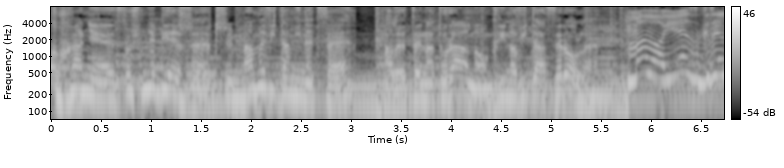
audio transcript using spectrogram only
Kochanie, coś mnie bierze. Czy mamy witaminę C? Ale tę naturalną, grinowite acerole. Mamo, jest acerola?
